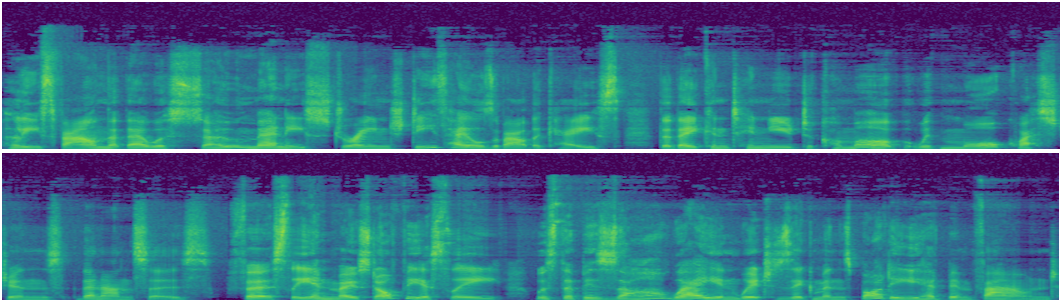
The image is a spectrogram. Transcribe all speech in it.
police found that there were so many strange details about the case that they continued to come up with more questions than answers. Firstly, and most obviously, was the bizarre way in which Zygmunt's body had been found.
